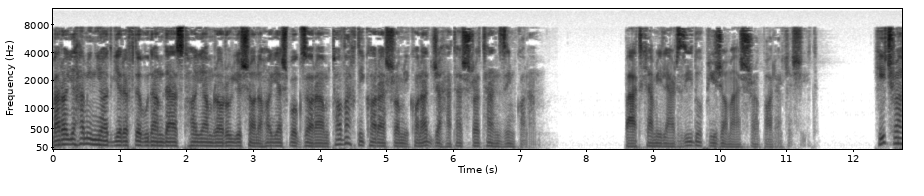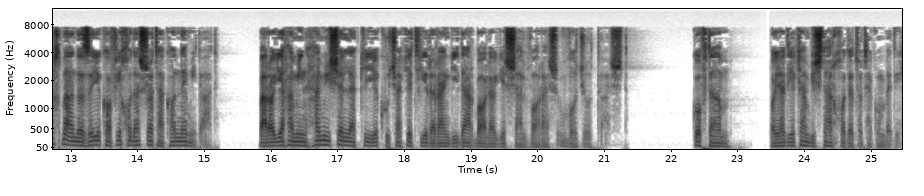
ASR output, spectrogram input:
برای همین یاد گرفته بودم دستهایم را روی شانه هایش بگذارم تا وقتی کارش را می کند جهتش را تنظیم کنم. بعد کمی لرزید و پیژامش را بالا کشید. هیچ وقت به اندازه کافی خودش را تکان نمی‌داد. برای همین همیشه لکه کوچک تیر رنگی در بالای شلوارش وجود داشت. گفتم باید یکم بیشتر خودتو تکون بدی.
